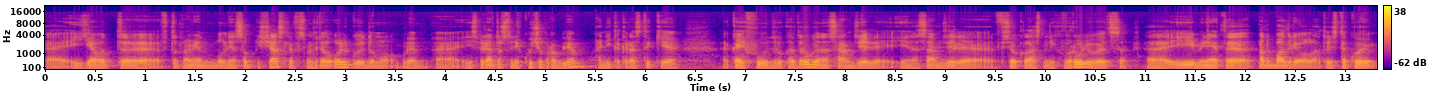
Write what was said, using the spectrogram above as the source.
Э, я вот э, в тот момент был не особо счастлив, смотрел Ольгу и думал, блин, несмотря на то, что у них куча проблем, они как раз-таки кайфуют друг от друга на самом деле, и на самом деле все классно у них выруливается, и меня это подбадривало. То есть такой,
